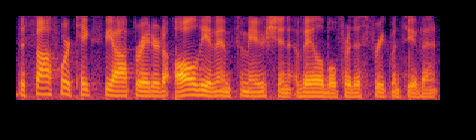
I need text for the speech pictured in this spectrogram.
the software takes the operator to all the information available for this frequency event.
